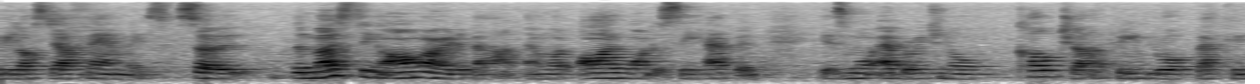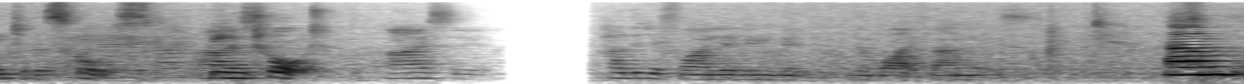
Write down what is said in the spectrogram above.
we lost our families. So the most thing I'm worried about, and what I want to see happen, is more Aboriginal culture being brought back into the schools, being taught. I see. How did you find living with the white families? Um,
